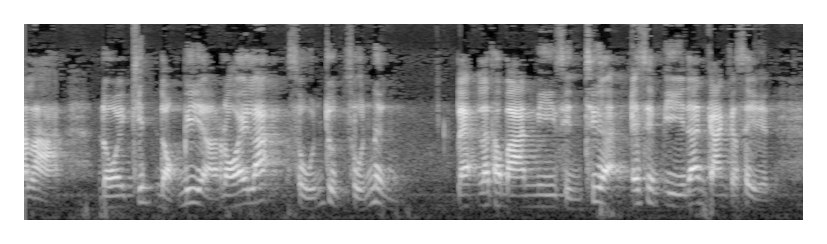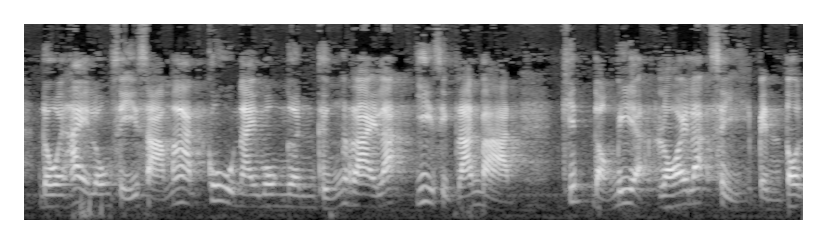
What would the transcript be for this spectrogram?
ตลาด โดยคิดดอกเบี้ยร้อยละ 0.01 และรัฐบาลมีสินเชื่อ SME ด้านการเกษตร โดยให้โรงสีสามารถกู้ในวงเงินถึงรายละ 20 ล้านบาท คิดดอกเบี้ยร้อยละสี่เป็นต้น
